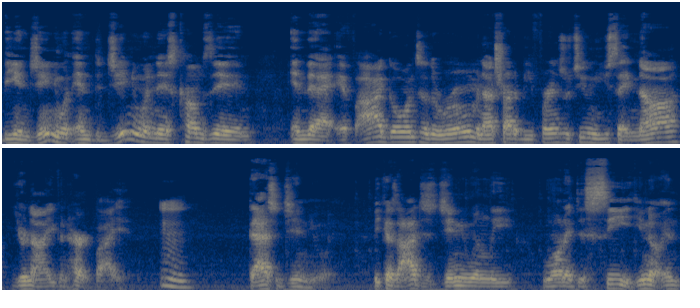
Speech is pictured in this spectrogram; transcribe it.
being genuine, and the genuineness comes in in that if I go into the room and I try to be friends with you and you say nah, you're not even hurt by it Mm. that's genuine because I just genuinely wanted to see, you know, and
